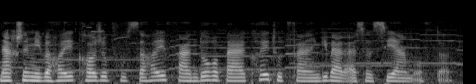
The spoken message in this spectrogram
نقش میوه های کاج و پوسته های فندق و برگ های توت فرنگی بر اساسی هم افتاد.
